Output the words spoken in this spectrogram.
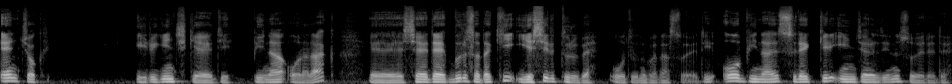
en çok ilginç geldi bina olarak e, şeyde Bursa'daki Yeşil Türbe olduğunu bana söyledi. O binayı sürekli incelediğini söyledi.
